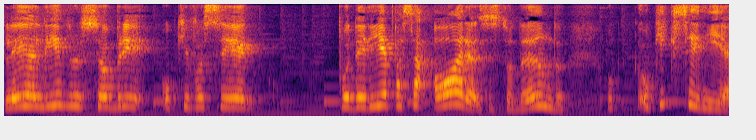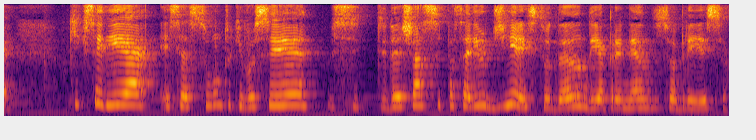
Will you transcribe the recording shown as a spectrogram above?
leia livros sobre o que você poderia passar horas estudando, o, o que, que seria? O que, que seria esse assunto que você se deixasse passaria o dia estudando e aprendendo sobre isso?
